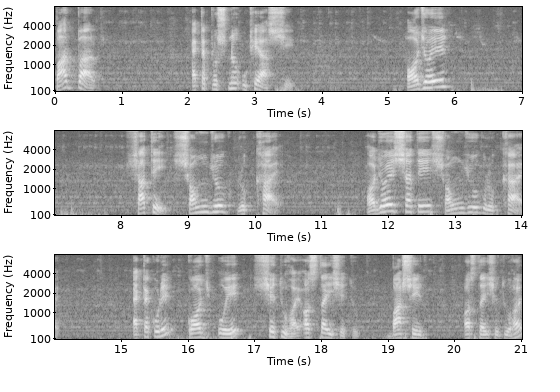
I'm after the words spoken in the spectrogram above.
বারবার একটা প্রশ্ন উঠে আসছে, অজয়ের সাথে সংযোগ রক্ষায় অজয়ের সাথে সংযোগ রক্ষায় একটা করে কজ ওয়ে সেতু হয়, অস্থায়ী সেতু। বাঁশের অস্থায়ী সেতু হয়।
